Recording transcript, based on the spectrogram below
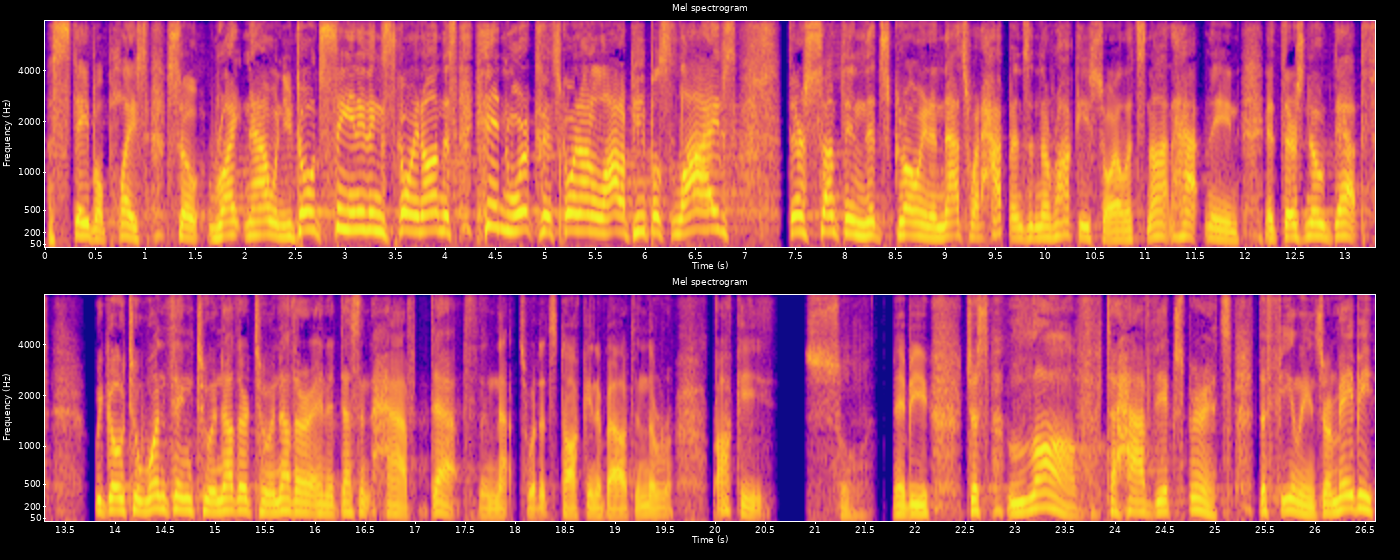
a stable place. So right now, when you don't see anything that's going on, this hidden work that's going on in a lot of people's lives, there's something that's growing. And that's what happens in the rocky soil. It's not happening. It, there's no depth. We go to one thing to another to another, and it doesn't have depth. And that's what it's talking about in the rocky soul. Maybe you just love to have the experience, the feelings, or maybe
